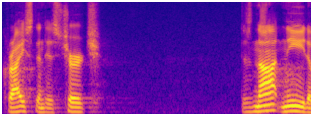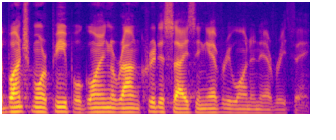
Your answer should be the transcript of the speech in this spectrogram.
Christ and his church does not need a bunch more people going around criticizing everyone and everything.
